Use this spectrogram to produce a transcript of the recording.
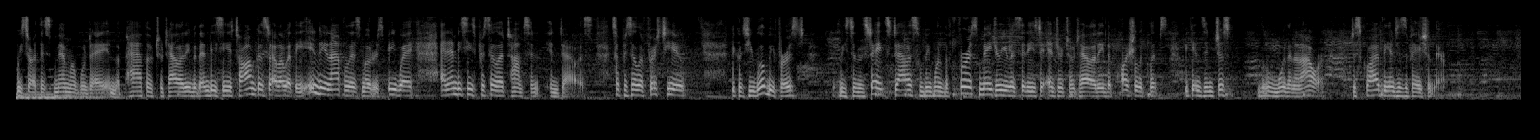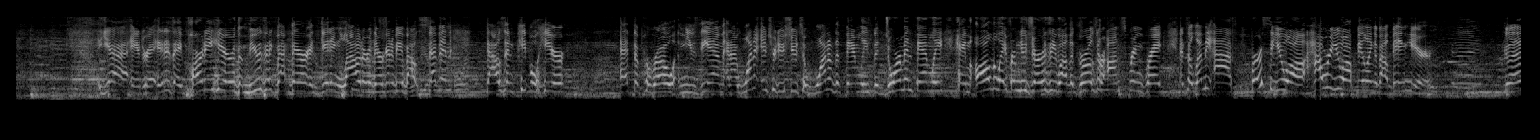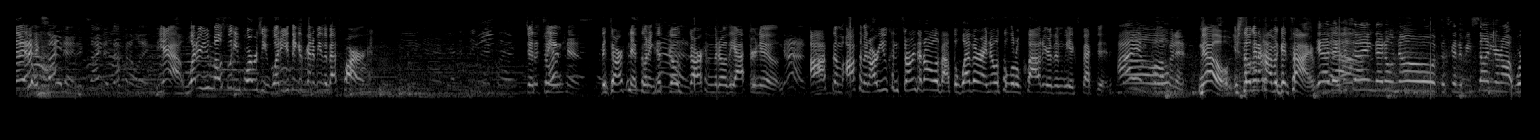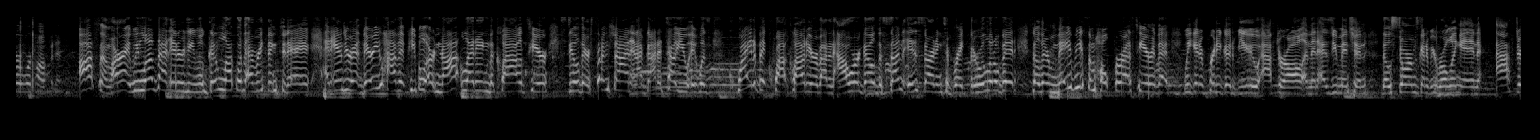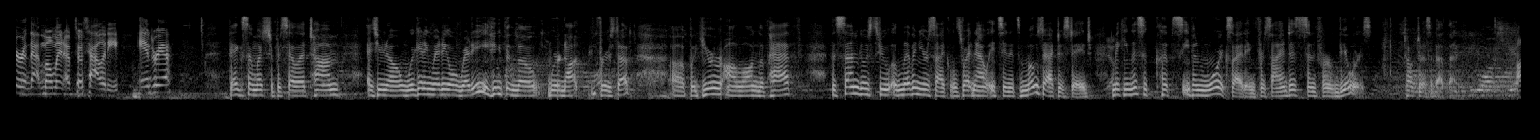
We start this memorable day in the path of totality with NBC's Tom Costello at the Indianapolis Motor Speedway and NBC's Priscilla Thompson in Dallas. So, Priscilla, first to you, because you will be first at least in the States, Dallas will be one of the first major U.S. cities to enter totality. The partial eclipse begins in just a little more than an hour. Describe the anticipation there. Yeah, Andrea, it is a party here. The music back there is getting louder. People here at the Perot Museum. And I want to introduce you to one of the families. The Dorman family came all the way from New Jersey while the girls are on spring break. And so let me ask first to you all, how are you all feeling about being here? Good? Excited, excited, definitely. Yeah. What are you most looking forward to? What do you think is going to be the best part? Just the darkness. The darkness when it just goes dark in the middle of the afternoon. Yes. Awesome, awesome. And are you concerned at all about the weather? I know it's a little cloudier than we expected. I am confident. No, you're still going to have a good time. Yeah, they've been saying they don't know if it's going to be sunny or not. We're, we're confident. Awesome. All right. We love that energy. Well, good luck with everything today. And Andrea, there you have it. People are not letting the clouds here steal their sunshine. And I've got to tell you, it was quite a bit cloudier about an hour ago. The sun is starting to break through a little bit. So there may be some hope for us here that we get a pretty good view after all. And then, as you mentioned, those storms going to be rolling in after that moment of totality. Andrea? Thanks so much to Priscilla. Tom, as you know, we're getting ready already, even though we're not first up. Uh, but you're along the path. The sun goes through 11 year cycles. Right now, it's in its most active stage, yep. making this eclipse even more exciting for scientists and for viewers. Talk to us about that.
